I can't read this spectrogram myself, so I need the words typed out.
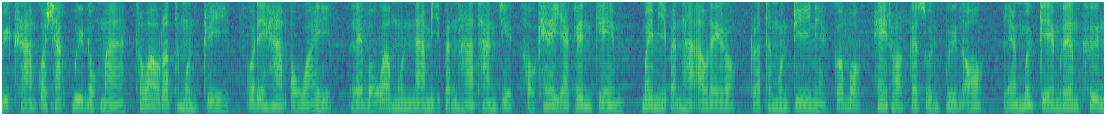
วิครามก็ชักปืนออกมาทว่ารัฐมนตรีก็ได้ห้ามเอาไว้ และบอกว่ามุนนามีปัญหาทางจิตเขาแค่อยากเล่นเกมไม่มีปัญหาอะไรหรอก รัฐมนตรีเนี่ยก็บอกให้ถอดกระสุนปืนออก และเมื่อเกมเริ่มขึ้น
